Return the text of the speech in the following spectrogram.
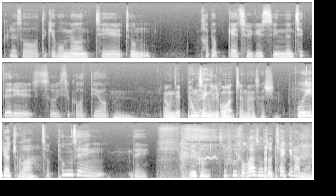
그래서 어떻게 보면 제일 좀 가볍게 즐길 수 있는 책들일 수 있을 것 같아요. 음. 아, 근데 평생 네. 읽어왔잖아요, 사실. 오히려 좋아. 저 평생 네 읽었죠. 교과서도 책이라면.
